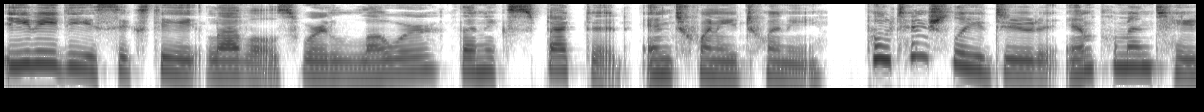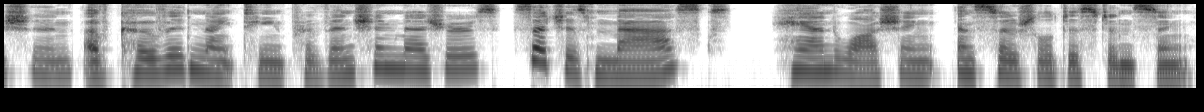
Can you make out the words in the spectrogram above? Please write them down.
EVD 68 levels were lower than expected in 2020, potentially due to implementation of COVID 19 prevention measures such as masks, hand washing, and social distancing.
